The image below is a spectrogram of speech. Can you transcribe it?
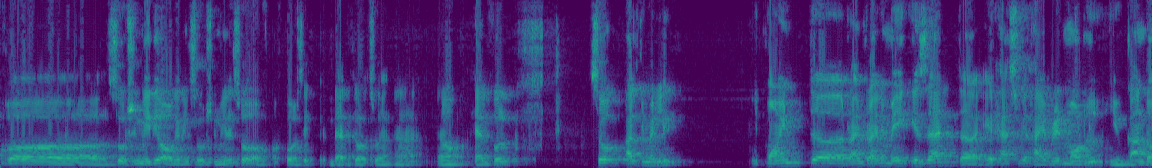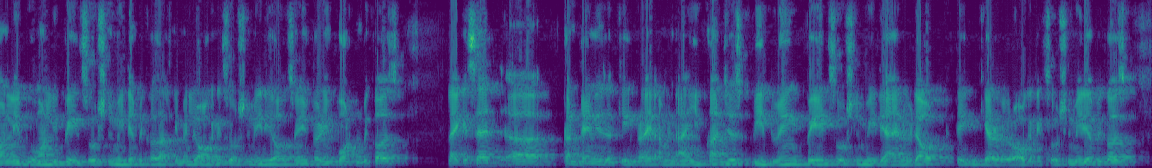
of social media, organic social media. So of, of course, it, that is also you know helpful. So ultimately, the point uh, I'm trying to make is that uh, it has to be a hybrid model. You can't only do only paid social media because ultimately organic social media also is very important because like I said, uh, content is a king, right? I mean, I, you can't just be doing paid social media and without taking care of your organic social media because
